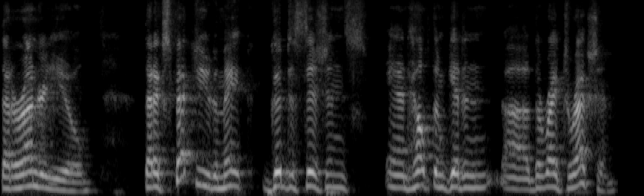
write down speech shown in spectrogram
that are under you that expect you to make good decisions and help them get in uh, the right direction.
